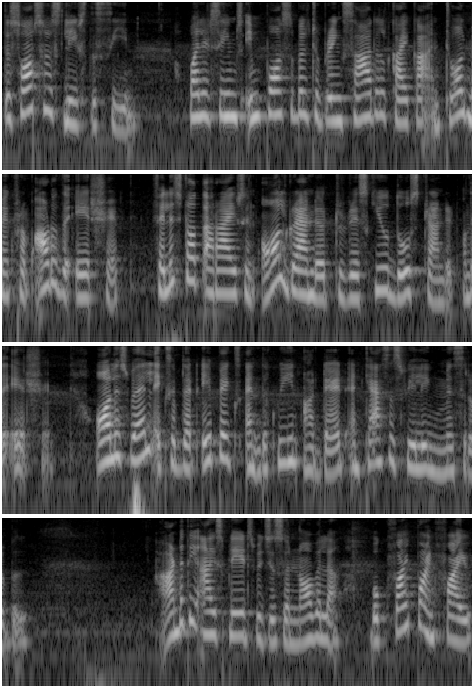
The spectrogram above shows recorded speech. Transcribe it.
the sorceress leaves the scene. While it seems impossible to bring Sardelle, Kaika, and Tolmec from out of the airship, Phelistoth arrives in all grandeur to rescue those stranded on the airship. All is well except that Apex and the Queen are dead and Cas is feeling miserable. Under the Ice Blades, which is a novella, book 5.5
